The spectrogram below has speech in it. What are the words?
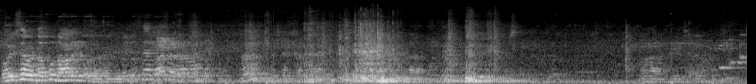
పోయిసారి డబ్బు రాలేదు కదా మీకు? బాగా చేస్తుంది సార్ మన వైపు. ఆ? అప్లై చేయండి. అప్లై. కొంతమంది ఎక్కడ క్యాలరీ ఇచ్చారు. రేపు ఎల్లుండి ముందరే,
